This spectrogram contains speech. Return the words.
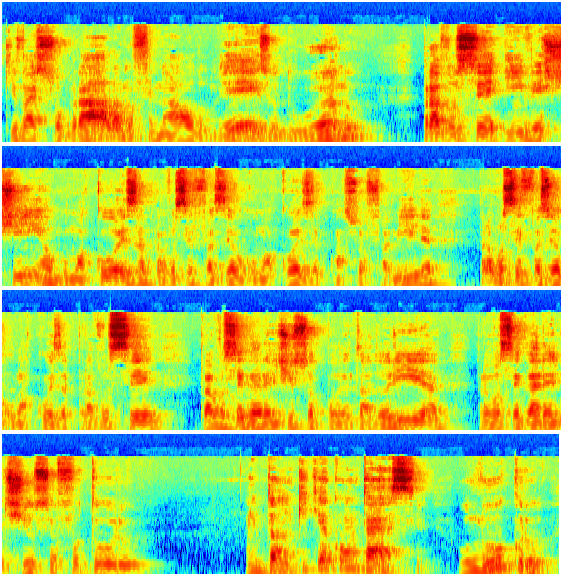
que vai sobrar lá no final do mês ou do ano para você investir em alguma coisa, para você fazer alguma coisa com a sua família, para você fazer alguma coisa para você, para você garantir sua aposentadoria, para você garantir o seu futuro. Então, o que, que acontece? O lucro,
